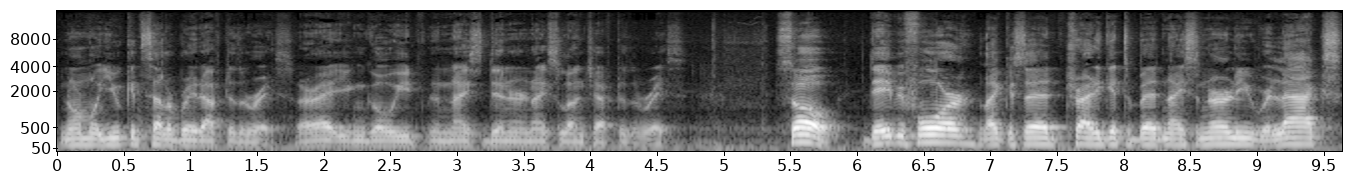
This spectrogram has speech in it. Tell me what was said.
normal you can celebrate after the race. All right, you can go eat a nice dinner, a nice lunch after the race. So, day before, like I said, try to get to bed nice and early, relax,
